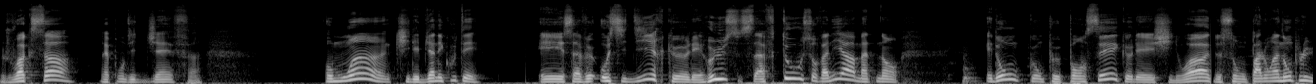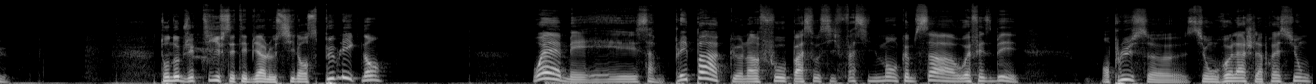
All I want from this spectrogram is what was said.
je vois que ça, répondit Jeff. Au moins qu'il est bien écouté. Et ça veut aussi dire que les Russes savent tout sur Vanilla maintenant. Et donc on peut penser que les Chinois ne sont pas loin non plus. Ton objectif c'était bien le silence public, non? Ouais, mais ça me plaît pas que l'info passe aussi facilement comme ça au FSB. En plus, euh, si on relâche la pression,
